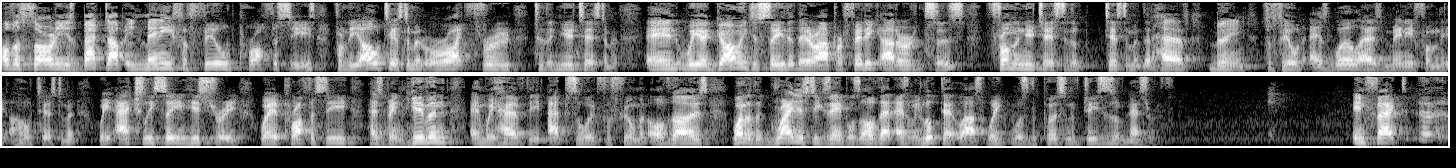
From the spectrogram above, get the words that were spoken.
of authority is backed up in many fulfilled prophecies from the Old Testament right through to the New Testament. And we are going to see that there are prophetic prophetic utterances from the New Testament that have been fulfilled, as well as many from the Old Testament. We actually see in history where prophecy has been given and we have the absolute fulfillment of those. One of the greatest examples of that, as we looked at last week, was the person of Jesus of Nazareth. In fact, uh,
